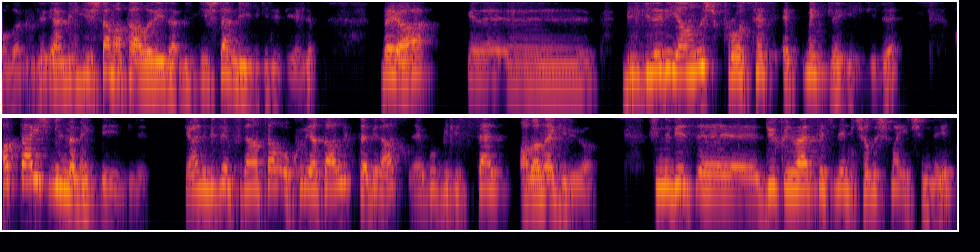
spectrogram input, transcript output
olabilir. Yani bilgi işlem hatalarıyla, bilgi işlemle ilgili diyelim. Veya yine e, bilgileri yanlış proses etmekle ilgili. Hatta hiç bilmemekle ilgili. Yani bizim finansal okuryazarlık da biraz e, bu bilişsel alana giriyor. Şimdi biz e, Duke Üniversitesi ile bir çalışma içindeyiz.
